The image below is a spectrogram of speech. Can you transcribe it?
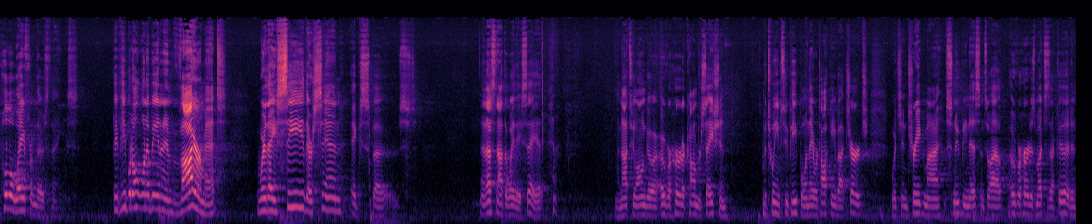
pull away from those things. People don't want to be in an environment where they see their sin exposed. Now, that's not the way they say it. Not too long ago, I overheard a conversation between two people, and they were talking about church which intrigued my snoopiness, and so I overheard as much as I could. And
